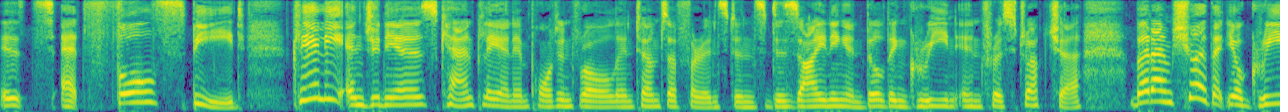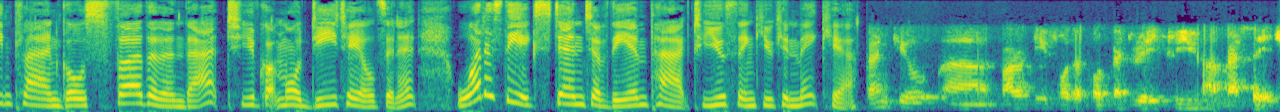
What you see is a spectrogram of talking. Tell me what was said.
is at full speed. Clearly, engineers can play an important role in terms of, for instance, designing and building green infrastructure. But I'm sure that your Green Plan goes further than that. You've got more details in it. What is the extent of the impact you think you can make here? Thank you, uh, Bharati, for the congratulatory uh, message.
